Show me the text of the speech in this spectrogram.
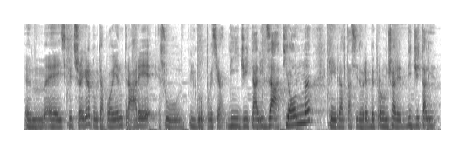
ehm, è iscrizione gratuita, puoi entrare sul gruppo che si chiama Digitalization, che in realtà si dovrebbe pronunciare digitalization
